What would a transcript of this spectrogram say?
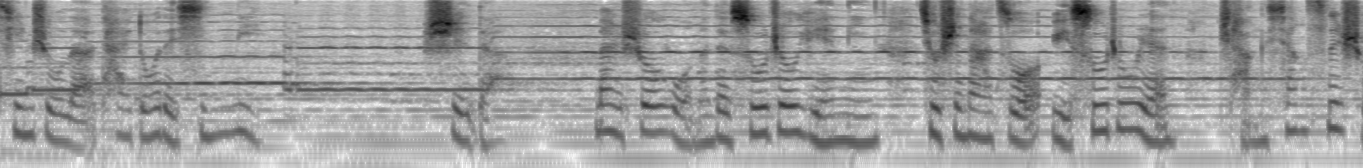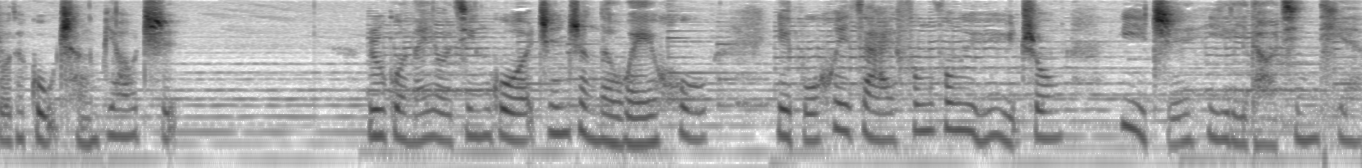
倾注了太多的心力。是的，慢说我们的苏州园林就是那座与苏州人长相厮守的古城标志。如果没有经过真正的维护，也不会在风风雨雨中一直屹立到今天。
